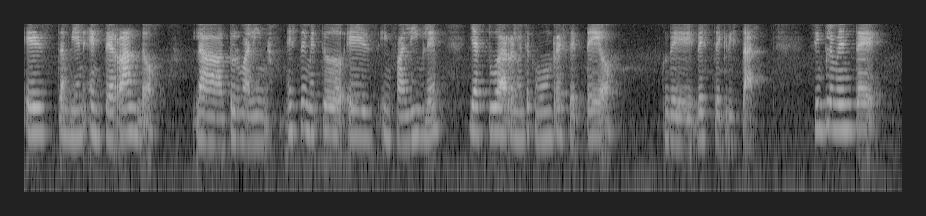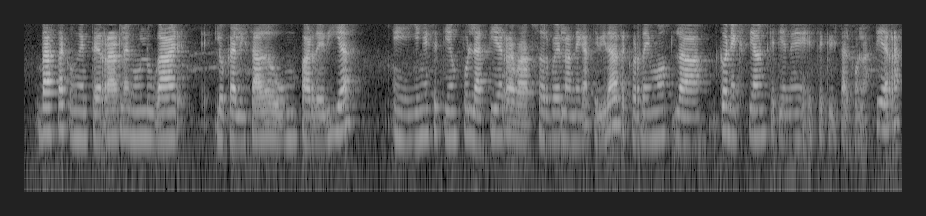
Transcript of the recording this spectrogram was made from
es también enterrando la turmalina. Este método es infalible y actúa realmente como un reseteo de, este cristal. Simplemente basta con enterrarlo en un lugar localizado un par de días eh, y en ese tiempo la tierra va a absorber la negatividad. Recordemos la conexión que tiene este cristal con la tierra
